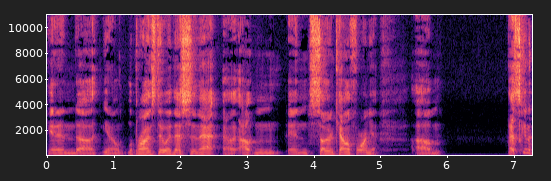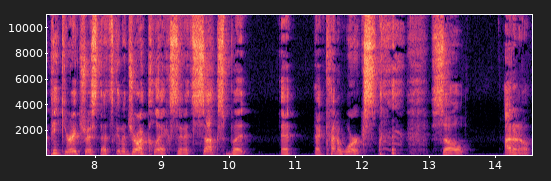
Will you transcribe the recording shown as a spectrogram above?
And uh, you know LeBron's doing this and that uh, out in in Southern California. Um, that's going to pique your interest. That's going to draw clicks, and it sucks, but it that kind of works. So I don't know.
